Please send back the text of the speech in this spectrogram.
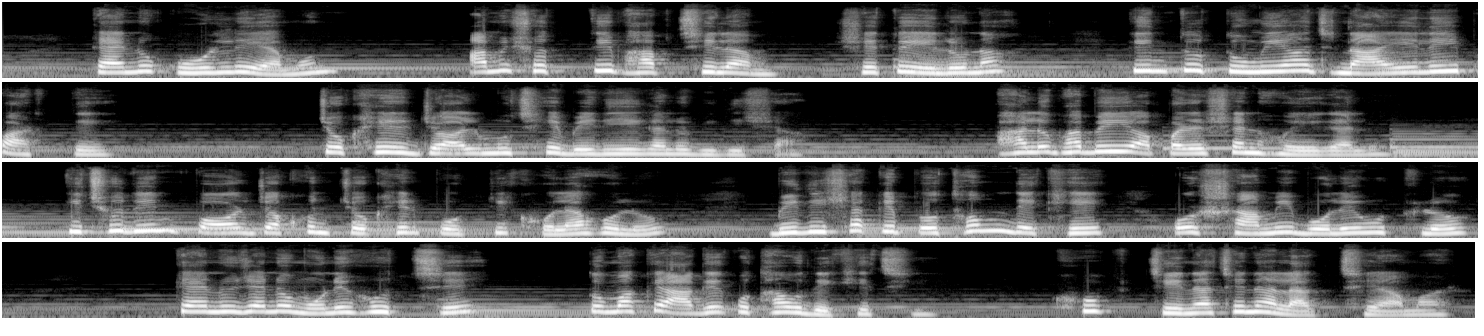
কেন করলে এমন? আমি সত্যি ভাবছিলাম সে তো এলো না, কিন্তু তুমি আজ না এলেই পারতে। চোখের জল মুছে বেরিয়ে গেল বিদিশা। ভালোভাবেই অপারেশন হয়ে গেল। কিছুদিন পর যখন চোখের পট্টি খোলা হলো বিদিশাকে প্রথম দেখে ওর স্বামী বলে উঠল, কেন যেন মনে হচ্ছে তোমাকে আগে কোথাও দেখেছি। খুব চেনা চেনা লাগছে আমার।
